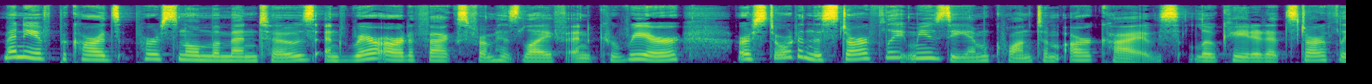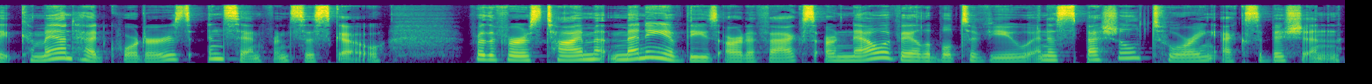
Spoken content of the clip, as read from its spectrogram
Many of Picard's personal mementos and rare artifacts from his life and career are stored in the Starfleet Museum Quantum Archives, located at Starfleet Command Headquarters in San Francisco. For the first time, many of these artifacts are now available to view in a special touring exhibition,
